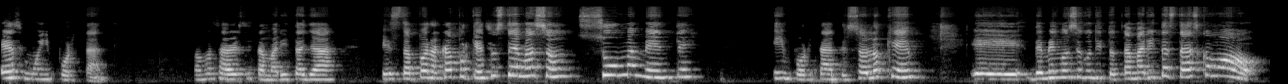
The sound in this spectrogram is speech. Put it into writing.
es muy importante. Vamos a ver si Tamarita ya está por acá, porque esos temas son sumamente importantes. Solo que, eh, denme un segundito. Tamarita, estás como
